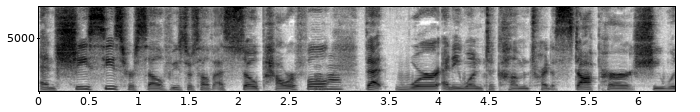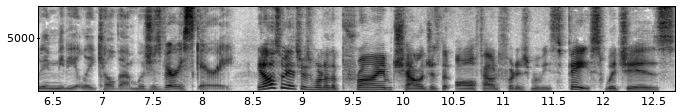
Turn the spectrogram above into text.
and she sees herself views herself as so powerful that were anyone to come try to stop her she would immediately kill them which is very scary It also answers one of the prime challenges that all found footage movies face, which is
